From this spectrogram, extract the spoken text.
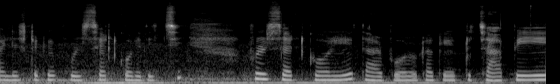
আইলেসটাকে ফুল সেট করে দিচ্ছি। ফুল সেট করে তারপর ওটাকে একটু চাপিয়ে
